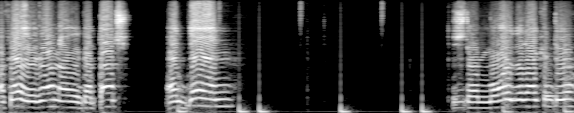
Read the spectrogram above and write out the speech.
Okay, there we go. Now we got that, and then is there more that I can do?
